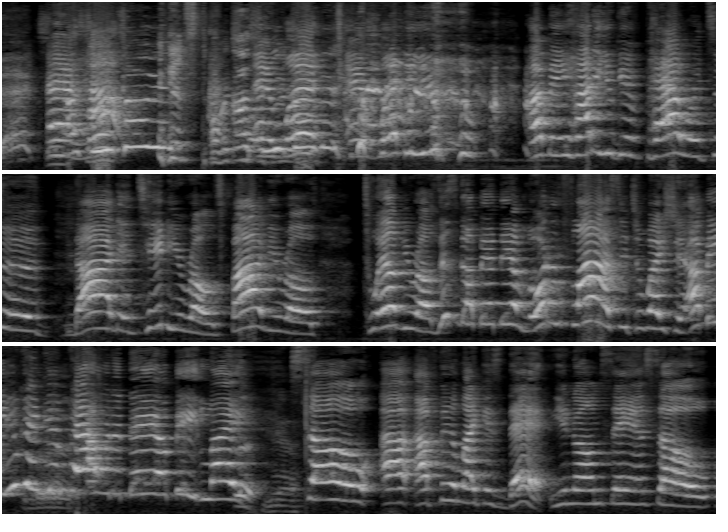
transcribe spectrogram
Facts. And I see it. It starts I like- see and what and what do you? I mean, how do you give power to nine and ten year olds, five year olds? 12 year olds, this is gonna be a damn Lord of the Flies situation. I mean, you can't give power to damn beat. Like, Look. Yeah. So I, I feel like it's that, you know what I'm saying? So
